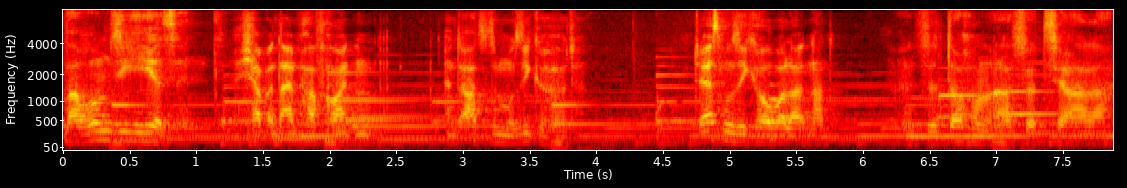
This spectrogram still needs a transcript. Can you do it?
Warum Sie hier sind? Ich habe mit ein paar Freunden entartete Musik gehört. Jazzmusiker, Oberleutnant. Sind Sie doch ein Asozialer?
